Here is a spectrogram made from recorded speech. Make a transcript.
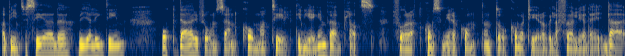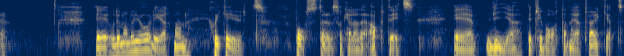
att bli intresserade via LinkedIn och därifrån sen komma till din egen webbplats för att konsumera content och konvertera och vilja följa dig där. Och det man då gör det är att man skickar ut poster, eller så kallade updates, eh, via det privata nätverket.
